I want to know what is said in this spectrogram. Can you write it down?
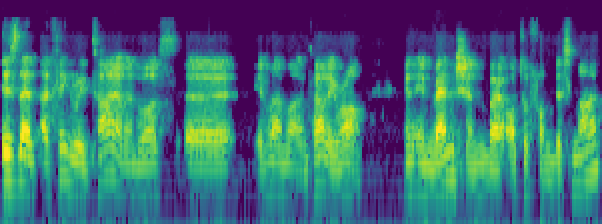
is that I think retirement was, uh, if I'm not entirely wrong, an invention by Otto von Bismarck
